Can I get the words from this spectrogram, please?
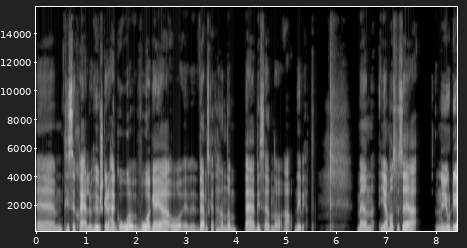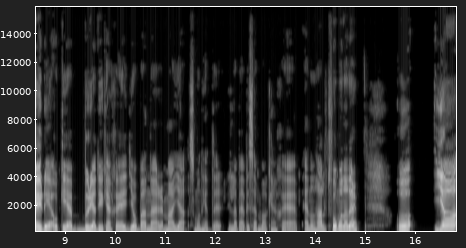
eh, till sig själv, hur ska det här gå, vågar jag? Och eh, vem ska ta hand om bebisen? Och ja, ni vet. Men jag måste säga, nu gjorde jag ju det och jag började ju kanske jobba när Maja, som hon heter, lilla bebisen var kanske en och en halv, två månader. Och ja,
